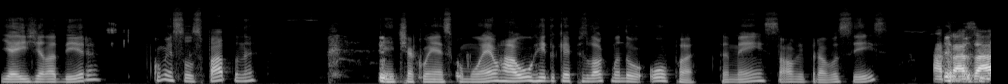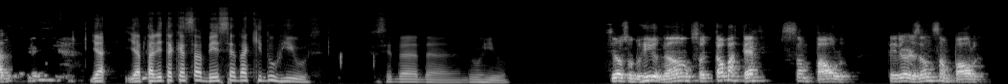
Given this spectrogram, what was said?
e aí Geladeira, começou os papos, né? A gente já conhece como é, o Raul, rei do Caps Lock, mandou opa, também, salve pra vocês. Atrasado. E a, e a Thalita quer saber se é daqui do Rio, se você é da, da- do Rio. Se eu sou do Rio? Não, sou de Taubaté, São Paulo. Interiorzão de São Paulo.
